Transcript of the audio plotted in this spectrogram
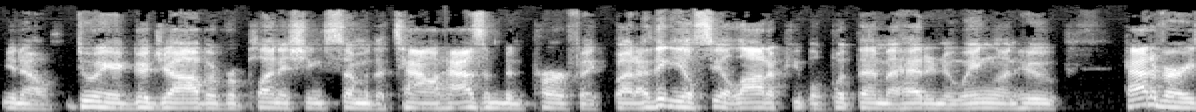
you know, doing a good job of replenishing some of the talent. Hasn't been perfect, but I think you'll see a lot of people put them ahead of New England who had a very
